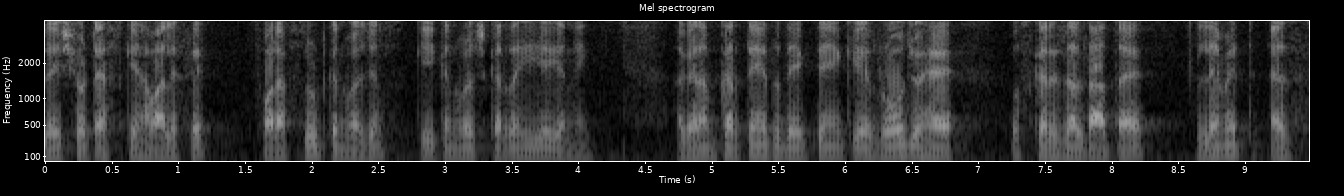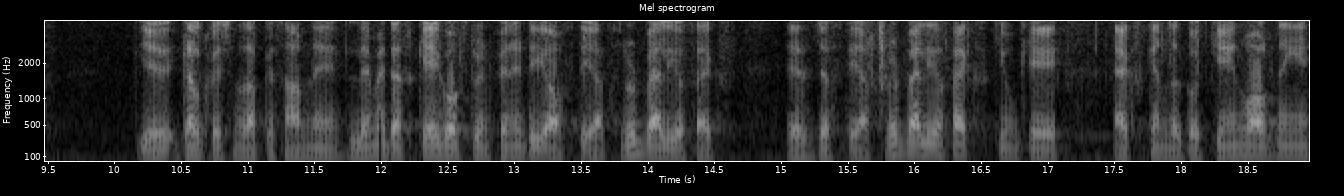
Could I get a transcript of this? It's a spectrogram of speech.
ریشو ٹیسٹ کے حوالے سے فار ایپسلوٹ کنورجنس کی کنورج کر رہی ہے یا نہیں اگر ہم کرتے ہیں تو دیکھتے ہیں کہ رو جو ہے اس کا ریزلٹ آتا ہے لمٹ ایز یہ کیلکولیشن آپ کے سامنے limit as k goes to infinity of the absolute value of x is just the absolute value of x کیونکہ ایکس کے اندر کوئی کے انوالو نہیں ہے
